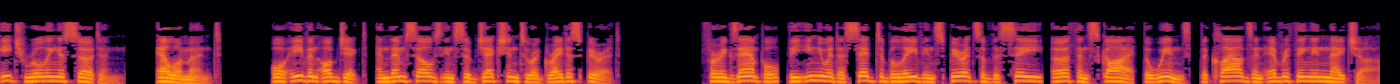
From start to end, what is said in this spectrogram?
each ruling a certain element or even object, and themselves in subjection to a greater spirit. For example, the Inuit are said to believe in spirits of the sea, earth and sky, the winds, the clouds and everything in nature.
